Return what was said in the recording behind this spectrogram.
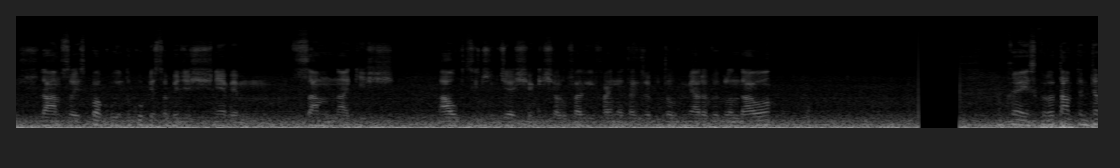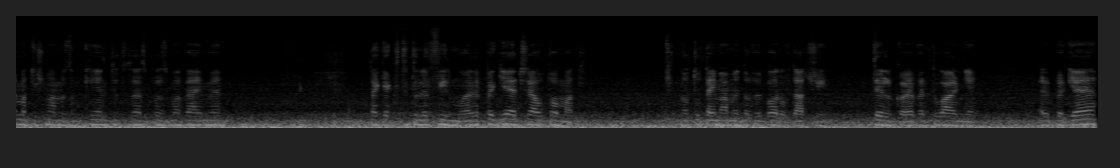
już dałem sobie spokój. Dokupię sobie gdzieś, nie wiem, sam na jakiejś aukcji czy gdzieś jakieś alufelgi fajne, tak żeby to w miarę wyglądało. Okej, skoro tamten temat już mamy zamknięty, to teraz porozmawiajmy tak jak w tytule filmu, LPG czy automat. No tutaj mamy do wyboru w Daci tylko ewentualnie LPG,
